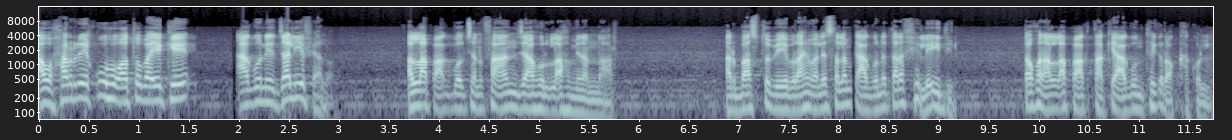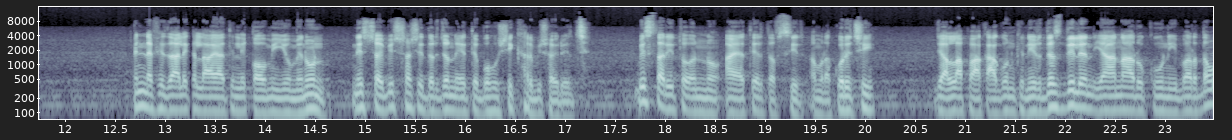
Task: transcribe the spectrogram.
আও হার্রে কুহ অথবা একে আগুনে জ্বালিয়ে ফেলো। আল্লাহ পাক বলছেন ফান জাহুল্লাহ মিনান্নার আর বাস্তবে ইব্রাহিম আলি সাল্লামকে আগুনে তারা ফেলেই দিল। তখন আল্লাহ পাক তাকে আগুন থেকে রক্ষা করলেন। ইন্নাফিজা আলিকাল্লায়াতিল কৌমি ইউ মেনুন নিশ্চয় বিশ্বাসীদের জন্য এতে বহু শিক্ষার বিষয় রয়েছে। বিস্তারিত অন্য আয়াতের তফসির আমরা করেছি, যে আল্লাহ পাক আগুনকে নির্দেশ দিলেন ইয়ানা রুকুন ইবরদাম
